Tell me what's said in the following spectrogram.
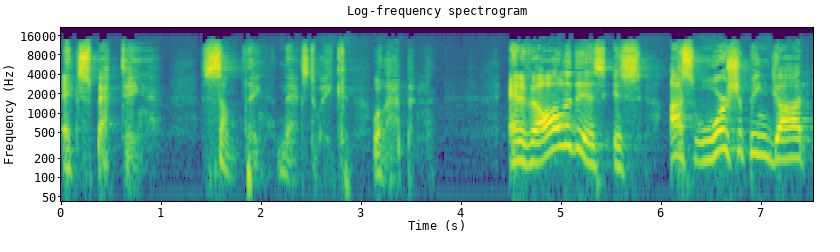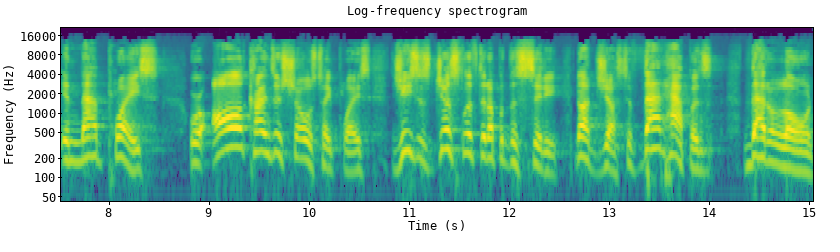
expecting something next week will happen. And if all it is is us worshiping God in that place where all kinds of shows take place, Jesus just lifted up in the city, not just. If that happens, that alone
